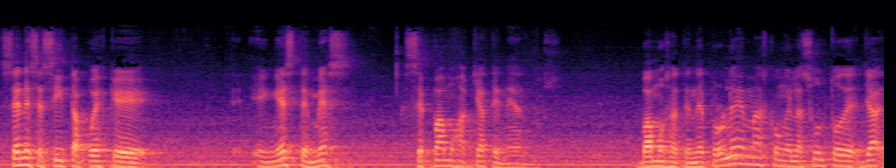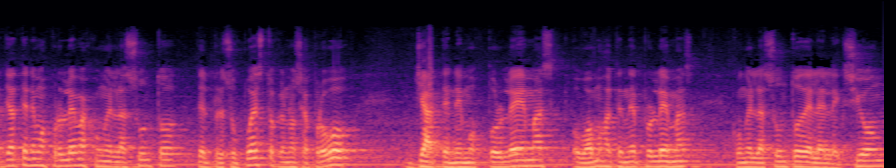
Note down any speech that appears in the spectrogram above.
se necesita pues que en este mes sepamos a qué atenernos. Vamos a tener problemas con el asunto de, ya, ya tenemos problemas con el asunto del presupuesto que no se aprobó, ya tenemos problemas o vamos a tener problemas con el asunto de la elección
